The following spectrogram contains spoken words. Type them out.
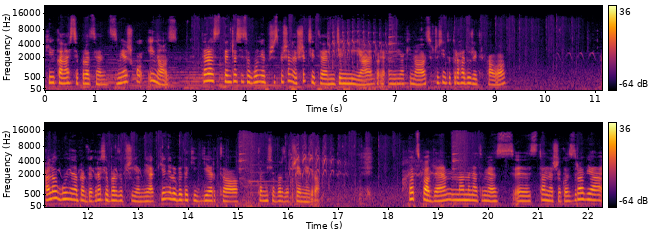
kilkanaście procent zmierzchu i noc. Teraz ten czas jest ogólnie przyspieszony, szybciej ten dzień mija, jak i noc. Wcześniej to trochę dłużej trwało. Ale ogólnie naprawdę gra się bardzo przyjemnie. Jak ja nie lubię takich gier, to, to mi się bardzo przyjemnie gra. Pod spodem mamy natomiast y, stan naszego zdrowia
